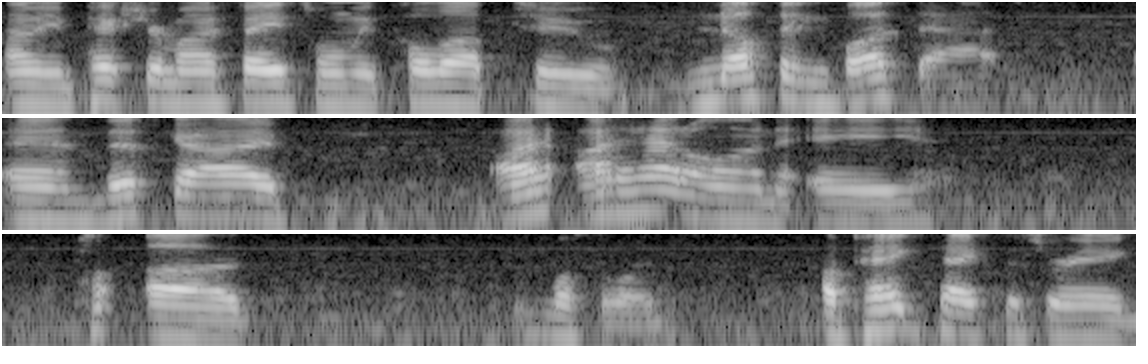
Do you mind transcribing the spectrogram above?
I mean, picture my face when we pull up to nothing but that. And this guy, I I had on a, uh, what's the word? A peg Texas rig,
